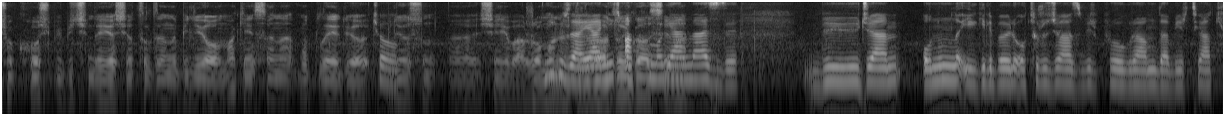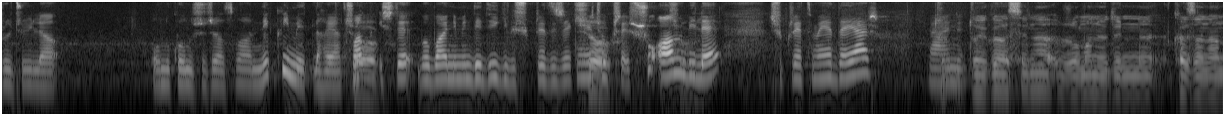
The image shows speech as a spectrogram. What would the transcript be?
çok hoş bir biçimde yaşatıldığını biliyor olmak insanı mutlu ediyor. Çok. Biliyorsun e, şeyi var, roman Ne güzel yani var. hiç Duygu aklıma Asena. gelmezdi. Büyüyeceğim, onunla ilgili böyle oturacağız bir programda bir tiyatrocuyla onu konuşacağız falan. Ne kıymetli hayat. Çok. Bak işte babaannemin dediği gibi şükredecek ne Çok, çok şey. Şu an çok. bile şükretmeye değer. Yani Duygu Asena roman ödülünü kazanan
